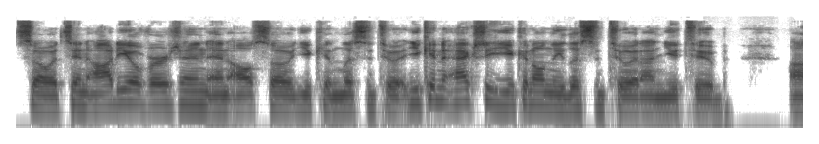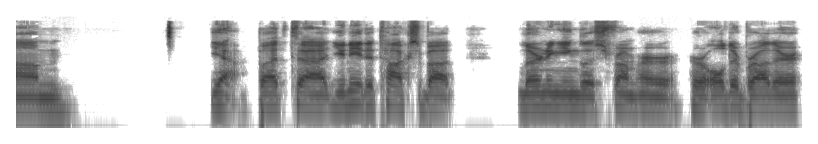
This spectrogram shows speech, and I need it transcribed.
so it's in audio version and also you can listen to it. You can actually you can only listen to it on youtube. Um yeah but uh unita talks about learning english from her her older brother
